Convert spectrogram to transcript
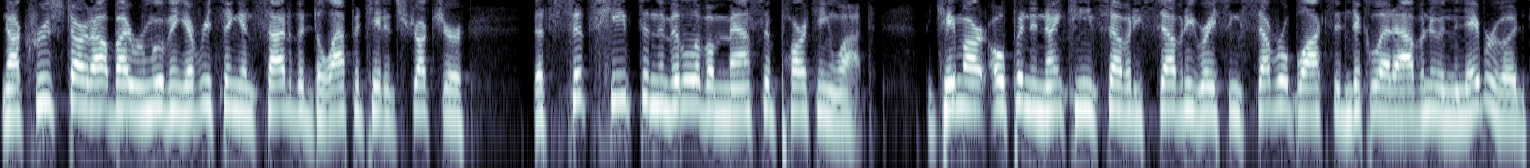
Now, crews start out by removing everything inside of the dilapidated structure that sits heaped in the middle of a massive parking lot. The Kmart opened in 1977, erasing several blocks of Nicollet Avenue in the neighborhood.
